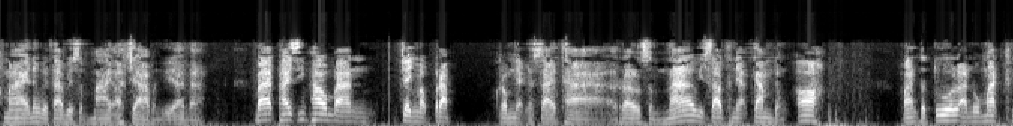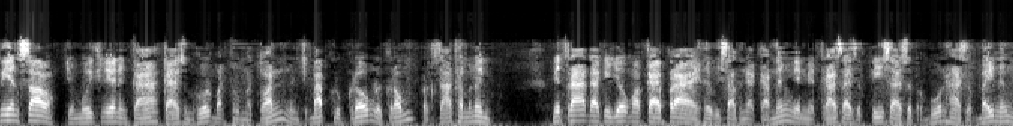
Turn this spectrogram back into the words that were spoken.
ខ្មែរហ្នឹងវាថាវាសបាយអស្ចារ្យមិនវាហើយបាទបាទផៃស៊ីផោមបានចេញមកប្រាប់ក្រុមអ្នកកសែតថារិលសំណើវិសោធនកម្មទាំងអស់ បានទទួលអនុម័តគ្មានសល់ជាមួយគ្នានឹងការកែសម្រួលបទព្រហ្មទណ្ឌនិងច្បាប់គ្រប់គ្រងលើក្រមប្រឹក្សាធម្មនុញ្ញមាត្រាដែលគេយកមកកែប្រែធ្វើវិសោធនកម្មនឹងមានមាត្រា42 49 53និង118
